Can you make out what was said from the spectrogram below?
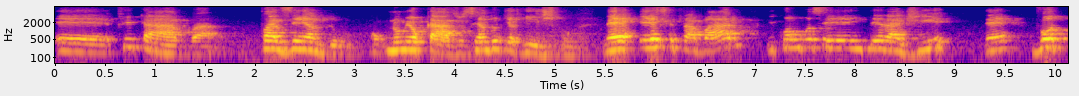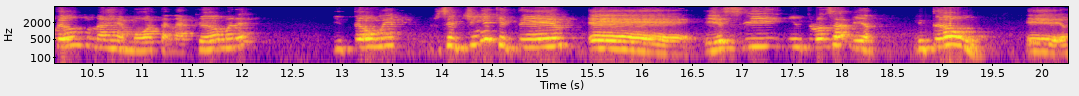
é, ficava fazendo, no meu caso, sendo de risco, né, esse trabalho, e como você interagir, né, votando na remota na Câmara. Então, você tinha que ter é, esse entrosamento. Então, é,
